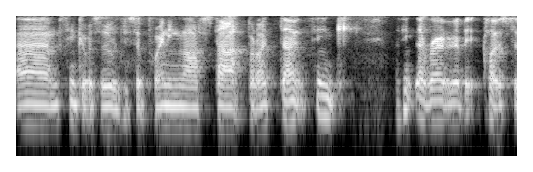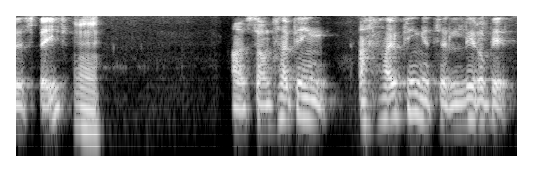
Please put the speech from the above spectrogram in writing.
um, think it was a little disappointing last start, but I don't think I think they rode it a bit close to the speed. Mm. Uh, so I'm hoping, I'm hoping it's a little bit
